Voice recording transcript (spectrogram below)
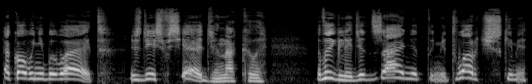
Такого не бывает. Здесь все одинаковы. Выглядят занятыми, творческими,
